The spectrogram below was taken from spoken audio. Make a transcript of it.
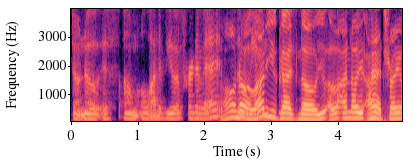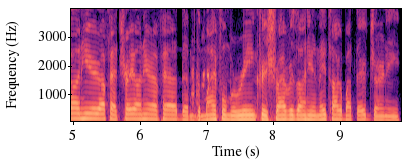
don't know if um, a lot of you have heard of it. Oh no, a lot of you guys know. You, I know. I had Trey on here. I've had Trey on here. I've had the, the Mindful Marine, Chris Shriver's on here, and they talk about their journey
